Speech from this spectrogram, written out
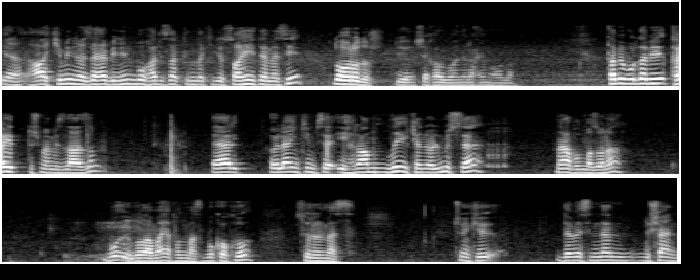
Yani hakimin ve Zehebi'nin bu hadis hakkındaki diyor sahih demesi doğrudur diyor Şeyh Albani rahimahullah. Tabi burada bir kayıt düşmemiz lazım. Eğer ölen kimse ihramlıyken ölmüşse ne yapılmaz ona? Bu uygulama yapılmaz. Bu koku sürülmez. Çünkü devesinden düşen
